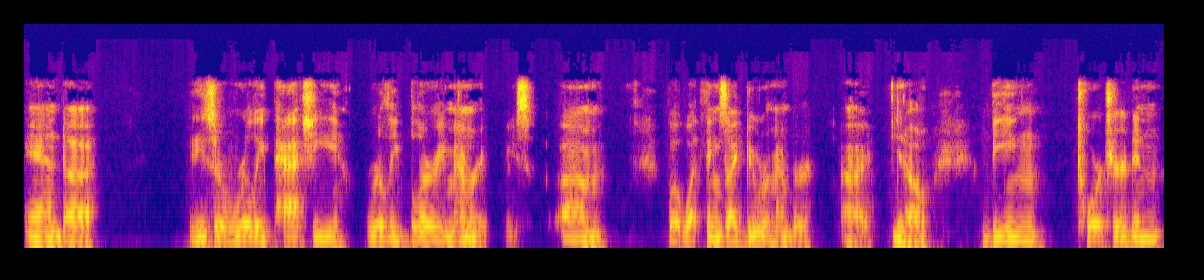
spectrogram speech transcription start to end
And uh, these are really patchy, really blurry memories. Um, but what things I do remember, uh, you know, being tortured in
